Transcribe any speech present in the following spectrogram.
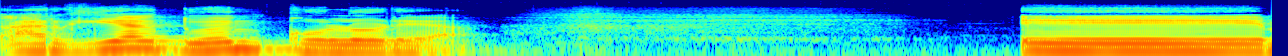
argiak duen kolorea. E,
